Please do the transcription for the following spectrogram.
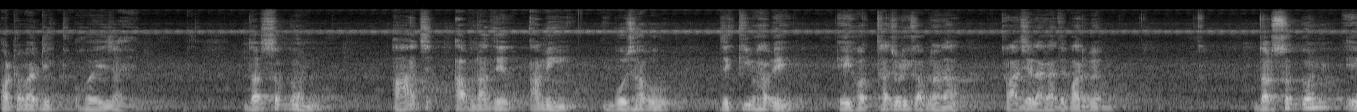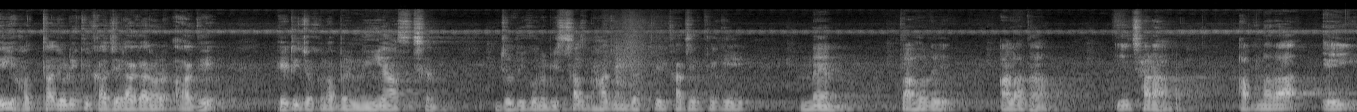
অটোমেটিক হয়ে যায়। দর্শকগণ, আজ আপনাদের আমি বোঝাবো যে কীভাবে এই হত্যাজড়িকে আপনারা কাজে লাগাতে পারবেন। দর্শকগণ, এই হত্যাজড়িকে কাজে লাগানোর আগে এটি যখন আপনি নিয়ে আসছেন, যদি কোনো বিশ্বাসভাজন ব্যক্তির কাছে থেকে নেন, তাহলে আলাদা। এছাড়া আপনারা এই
